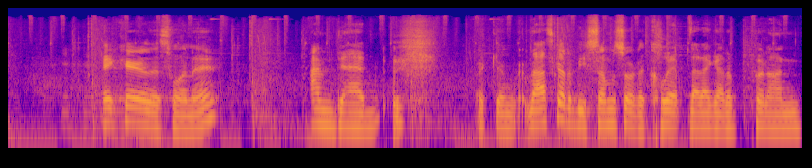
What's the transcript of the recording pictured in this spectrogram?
Take care of this one, eh? I'm dead. That's got to be some sort of clip that I got to put on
